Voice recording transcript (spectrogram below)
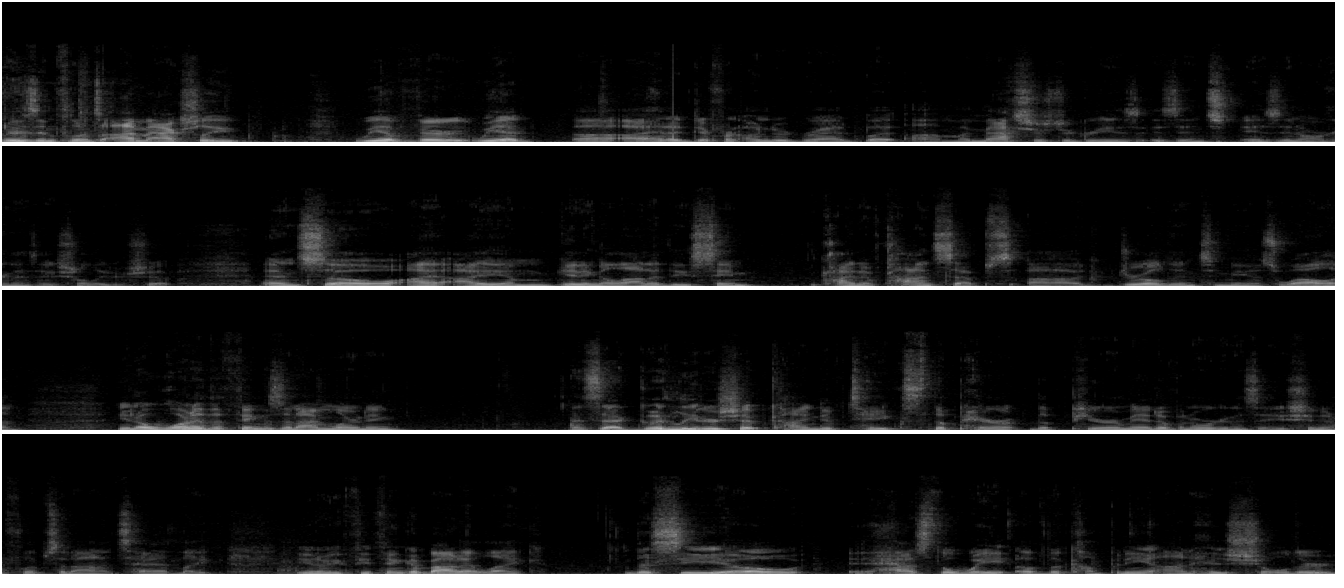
is influence. I'm actually we have very we had uh, I had a different undergrad, but um, my master's degree is is in, is in organizational leadership, and so I, I am getting a lot of these same kind of concepts uh, drilled into me as well. And you know, one of the things that I'm learning is that good leadership kind of takes the par- the pyramid of an organization and flips it on its head. Like, you know, if you think about it, like the CEO has the weight of the company on his shoulder,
